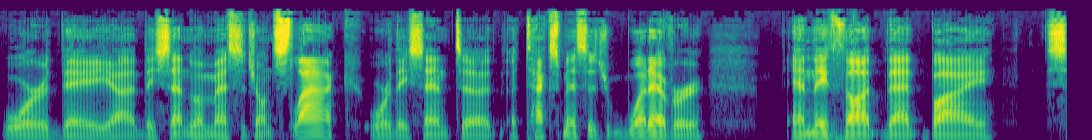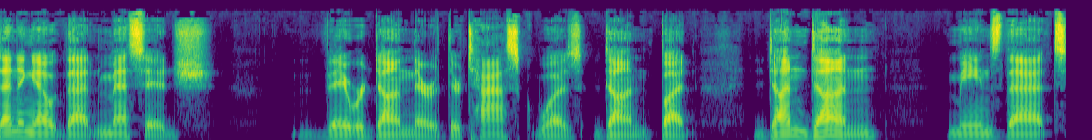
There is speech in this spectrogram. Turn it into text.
or they uh, they sent them a message on Slack or they sent a, a text message, whatever, and they thought that by sending out that message, they were done. Their their task was done. But done done means that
